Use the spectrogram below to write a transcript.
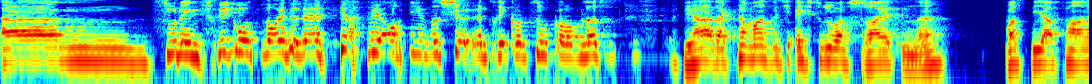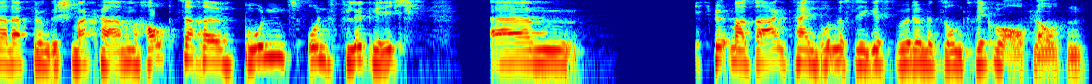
Ähm, zu den Trikots, Leute, der hat mir auch dieses schöne Trikot zukommen lassen. Ja, da kann man sich echt drüber streiten, ne? Was die Japaner da für einen Geschmack haben. Hauptsache bunt und flippig. Ähm, ich würde mal sagen, kein Bundesligist würde mit so einem Trikot auflaufen.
